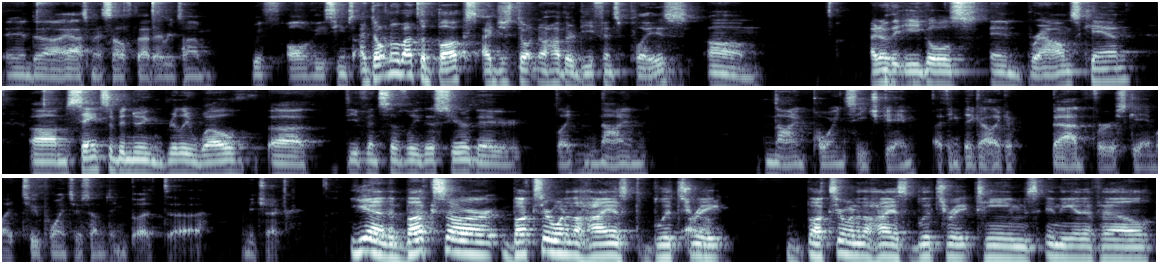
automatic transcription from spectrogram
And uh, I ask myself that every time with all of these teams. I don't know about the Bucks. I just don't know how their defense plays. Um, I know the Eagles and Browns can. Um, Saints have been doing really well uh, defensively this year. They're like nine nine points each game. I think they got like a bad first game, like two points or something. But uh, let me check. Yeah, the Bucks are Bucks are one of the highest blitz yeah. rate. Bucks are one of the highest blitz rate teams in the NFL.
